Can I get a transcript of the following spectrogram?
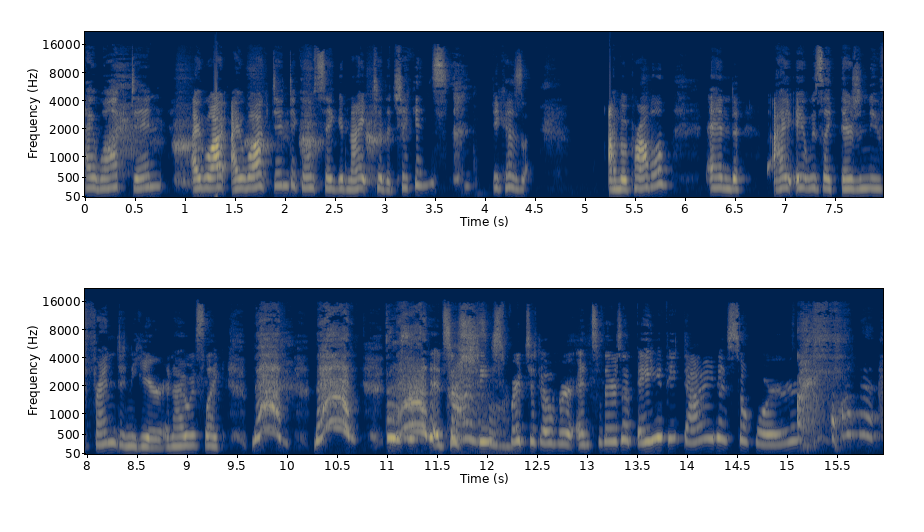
I walked in. I wa- I walked in to go say goodnight to the chickens because I'm a problem. And I it was like there's a new friend in here, and I was like, Mad, mad, mad. And so she dinosaur. sprinted over, and so there's a baby dinosaur. I wanna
